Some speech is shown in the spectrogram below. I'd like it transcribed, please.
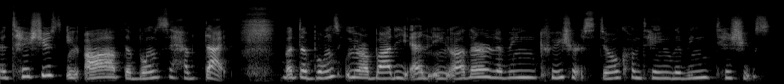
The tissues in all of the bones have died, but the bones in your body and in other living creatures still contain living tissues.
